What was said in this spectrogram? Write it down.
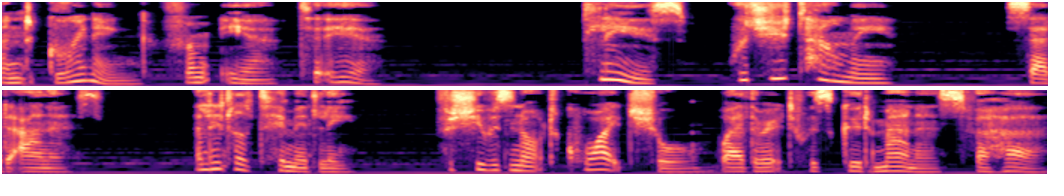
and grinning from ear to ear. Please, would you tell me? said Alice, a little timidly, for she was not quite sure whether it was good manners for her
